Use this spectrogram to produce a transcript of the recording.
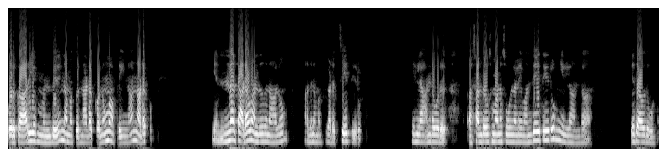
ஒரு காரியம் வந்து நமக்கு நடக்கணும் அப்படின்னா நடக்கும். என்ன தடை வந்ததுனாலும் அது நமக்கு கிடைச்சே தீரும். இல்ல அந்த ஒரு சந்தோஷமான சூழ்நிலை வந்தே தீரும் இல்ல அந்த ஏதாவது ஒண்ணு.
